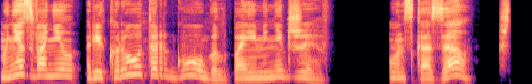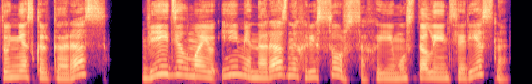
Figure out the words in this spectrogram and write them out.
Мне звонил рекрутер Google по имени Джефф. Он сказал, что несколько раз видел мое имя на разных ресурсах, и ему стало интересно,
